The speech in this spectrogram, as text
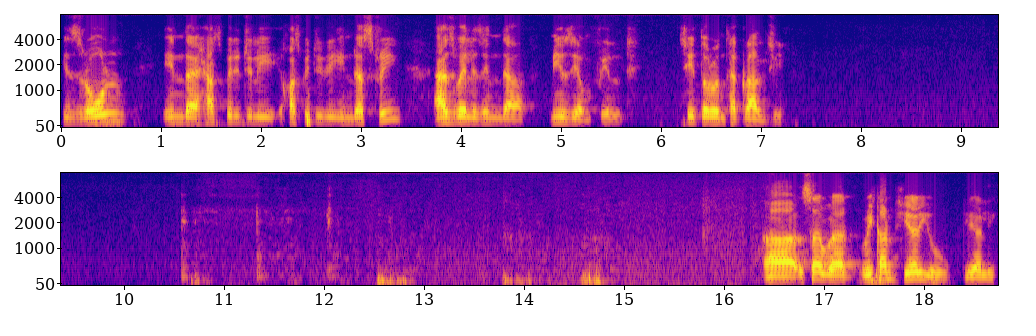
his role in the hospitality, hospitality industry as well as in the museum field. Tarun Thakralji. Uh, sir, uh, we can't hear you clearly.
